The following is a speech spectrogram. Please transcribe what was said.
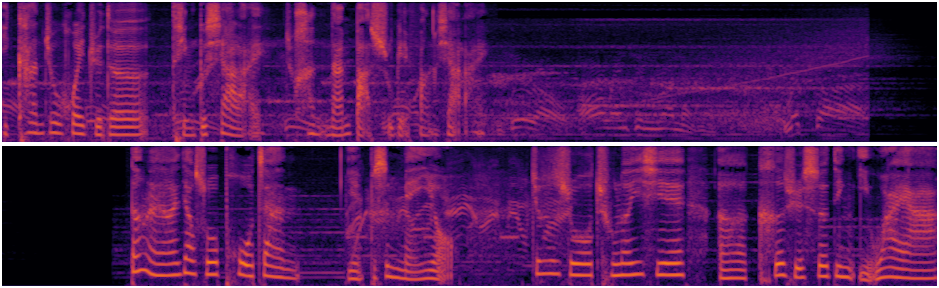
一看就会觉得停不下来，就很难把书给放下来。当然啊，要说破绽也不是没有。就是说，除了一些呃科学设定以外啊，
